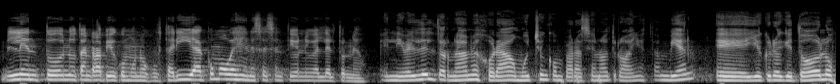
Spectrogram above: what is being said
lento, no tan rápido como nos gustaría. ¿Cómo ves en ese sentido el nivel del torneo? El nivel del torneo ha mejorado mucho en comparación a otros años también. Eh, yo creo que todos los,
